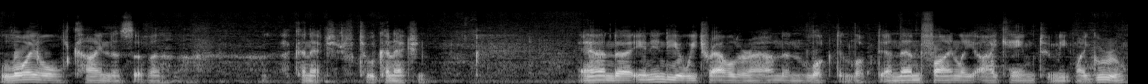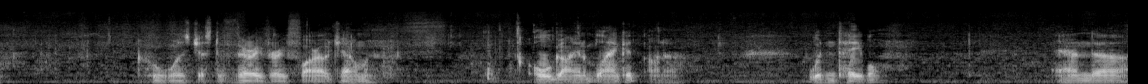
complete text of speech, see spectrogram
loyal kindness of a, a connection, to a connection. And uh, in India, we traveled around and looked and looked, and then finally I came to meet my guru, who was just a very, very far out gentleman. Old guy in a blanket on a wooden table. And uh,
